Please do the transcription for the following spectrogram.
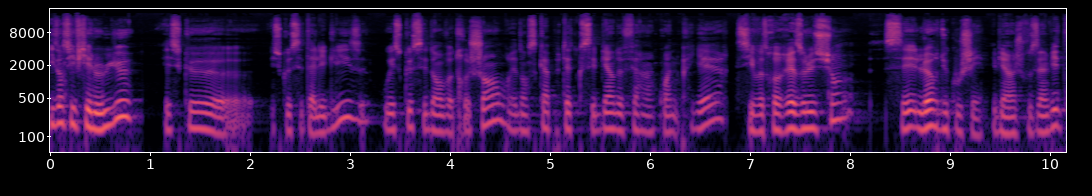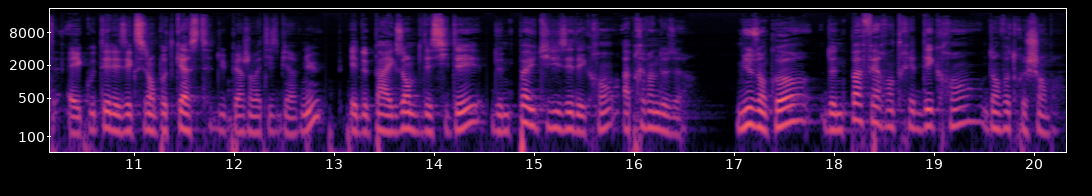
Identifiez le lieu. Est-ce que est-ce c'est à l'église ou est-ce que c'est dans votre chambre? Et dans ce cas, peut-être que c'est bien de faire un coin de prière. Si votre résolution c'est l'heure du coucher. Eh bien, je vous invite à écouter les excellents podcasts du Père Jean-Baptiste Bienvenu et de par exemple décider de ne pas utiliser d'écran après 22 heures. Mieux encore, de ne pas faire rentrer d'écran dans votre chambre.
